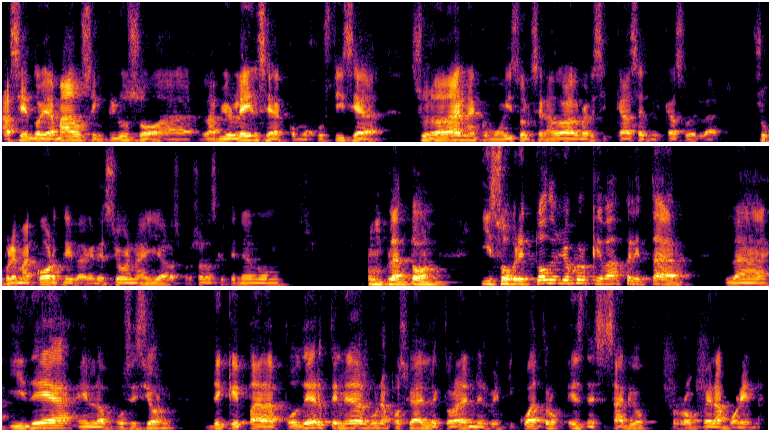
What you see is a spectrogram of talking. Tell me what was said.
haciendo llamados incluso a la violencia como justicia ciudadana, como hizo el senador Álvarez y Casa en el caso de la Suprema Corte y la agresión ahí a las personas que tenían un, un plantón. Y sobre todo yo creo que va a apretar la idea en la oposición de que para poder tener alguna posibilidad electoral en el 24 es necesario romper a Morena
